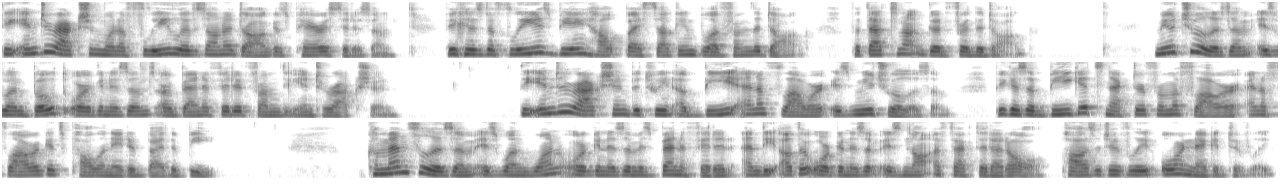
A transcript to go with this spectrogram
The interaction when a flea lives on a dog is parasitism because the flea is being helped by sucking blood from the dog, but that's not good for the dog. Mutualism is when both organisms are benefited from the interaction. The interaction between a bee and a flower is mutualism, because a bee gets nectar from a flower and a flower gets pollinated by the bee. Commensalism is when one organism is benefited and the other organism is not affected at all, positively or negatively.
